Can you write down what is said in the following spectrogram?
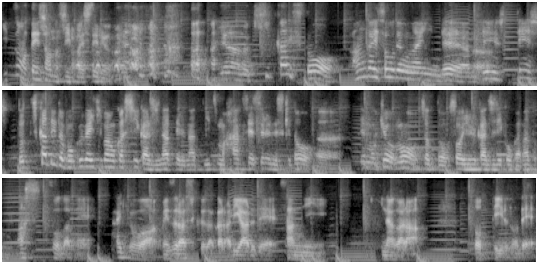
いつもテンションの心配してるよね。いやあの聞き返すと案外そうでもないんであのうんテンシテンシどっちかというと僕が一番おかしい感じになってるなっていつも反省するんですけどうん。でも今日もちょっとそういう感じでいこうかなと思います。そうだね。はい今日は珍しくだからリアルで3人いながら撮っているので、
